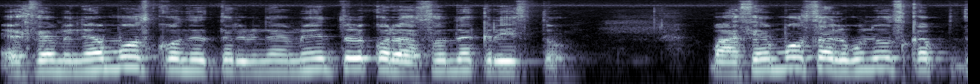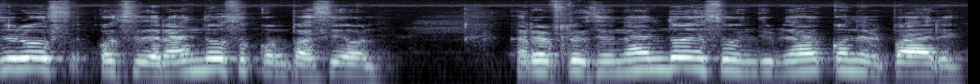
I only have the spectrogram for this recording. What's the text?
Examinemos con determinamiento el corazón de Cristo. Pasemos algunos capítulos considerando su compasión reflexionando en su intimidad con el Padre,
